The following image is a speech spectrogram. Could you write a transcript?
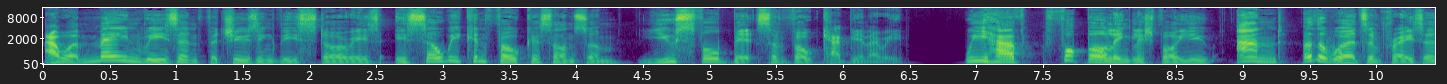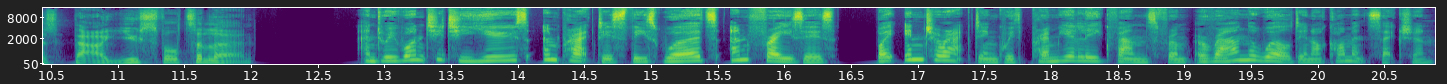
our main reason for choosing these stories is so we can focus on some useful bits of vocabulary. We have football English for you and other words and phrases that are useful to learn. And we want you to use and practice these words and phrases by interacting with Premier League fans from around the world in our comments section.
